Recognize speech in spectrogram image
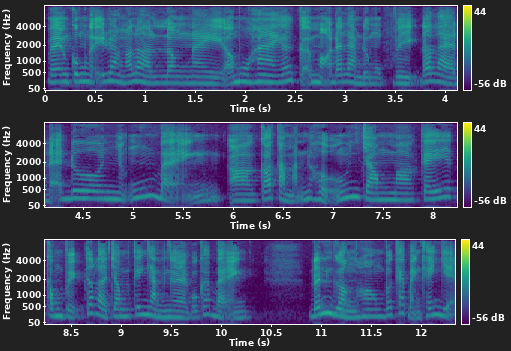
Và em cũng nghĩ rằng đó là lần này ở mùa 2 á, cởi mở đã làm được một việc đó là đã đưa những bạn ờ, có tầm ảnh hưởng trong ờ, cái công việc tức là trong cái ngành nghề của các bạn đến gần hơn với các bạn khán giả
